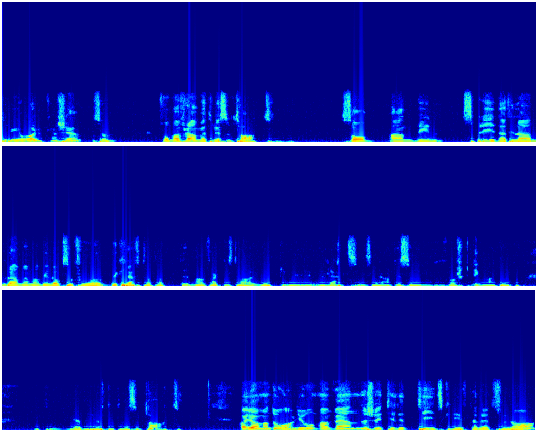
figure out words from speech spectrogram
tre år kanske, och så får man fram ett resultat som man vill sprida till andra, men man vill också få bekräftat att man faktiskt har gjort rätt, så att säga, att det är sund forskning och att det är ett resultat. Vad gör man då? Jo, man vänder sig till en tidskrift eller ett förlag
